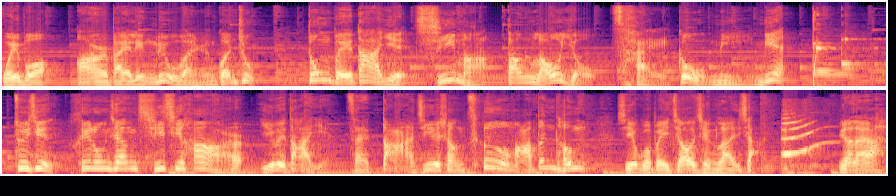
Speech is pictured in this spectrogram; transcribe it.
微博二百零六万人关注，东北大爷骑马帮老友采购米面。最近，黑龙江齐齐哈尔一位大爷在大街上策马奔腾，结果被交警拦下。原来啊，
